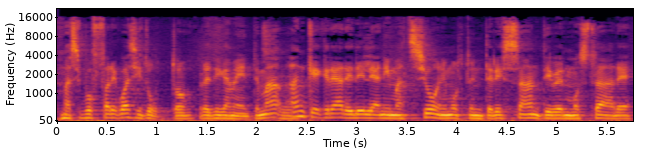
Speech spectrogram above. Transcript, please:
ma si può fare quasi tutto praticamente, ma anche creare delle animazioni molto interessanti per mostrare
